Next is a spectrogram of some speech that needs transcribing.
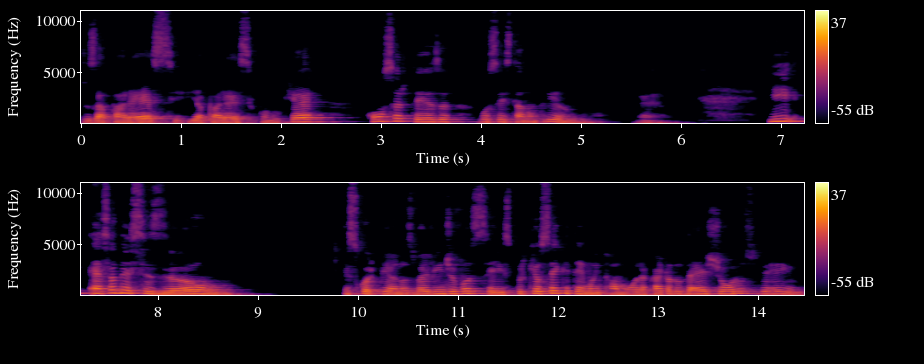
desaparece e aparece quando quer, com certeza você está num triângulo. Né? E essa decisão, escorpianos, vai vir de vocês, porque eu sei que tem muito amor. A carta do 10 de ouros veio.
